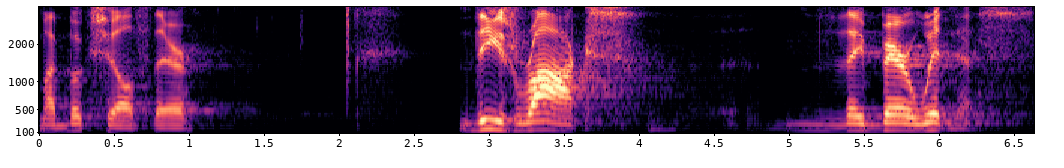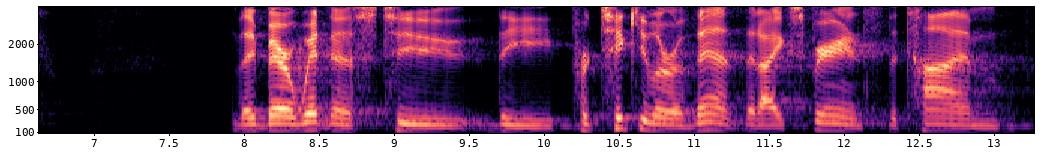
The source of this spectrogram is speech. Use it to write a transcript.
my bookshelf there. These rocks, they bear witness. They bear witness to the particular event that I experienced the time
